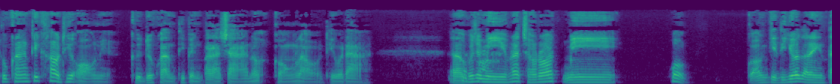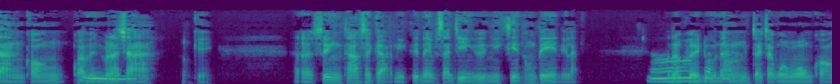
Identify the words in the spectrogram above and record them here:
ทุกครั้งที่เข้าที่ออกเนี่ย คือด้วยความที่เป็นพระราชาเนาะของเหล่าเทวดาเอ่อ ก็จะมีพระชรสมีพวกกองกิติยศอะไรต่างๆ ของความเป็นพระราชาโอเคซึ่งท้าวสกัดนี่คือในภาษาจีนคืองิกเซียนท่องเต้นี่แหละเราเคยดูหนังจากจากวงวงของ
